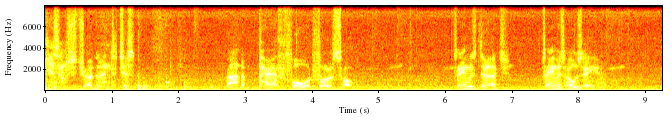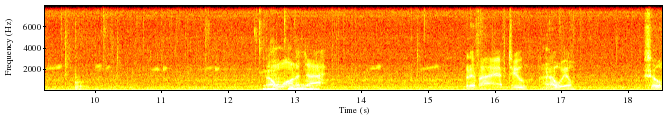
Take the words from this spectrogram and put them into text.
Guess I'm struggling to just find a path forward for us all. Same as Dutch, same as Hosea. I don't want to die. But if I have to, I will. So,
